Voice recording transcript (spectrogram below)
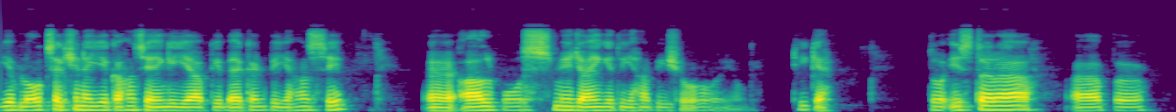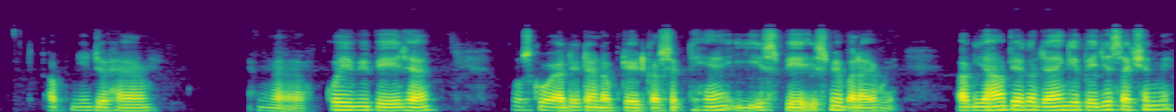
ये ब्लॉक सेक्शन है, ये कहाँ से आएँगे? ये आपके बैकएंड पे यहाँ से आल पोस्ट में जाएँगे तो यहाँ पे शो हो रहे होंगे, ठीक है? तो इस तरह आप अपनी जो है कोई भी पेज है, उसको एडिट एंड अपडेट कर सकते हैं, इस पे, इसमें बनाए हुए। अब यहाँ पे अगर जाएँगे पेजेस सेक्शन में,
